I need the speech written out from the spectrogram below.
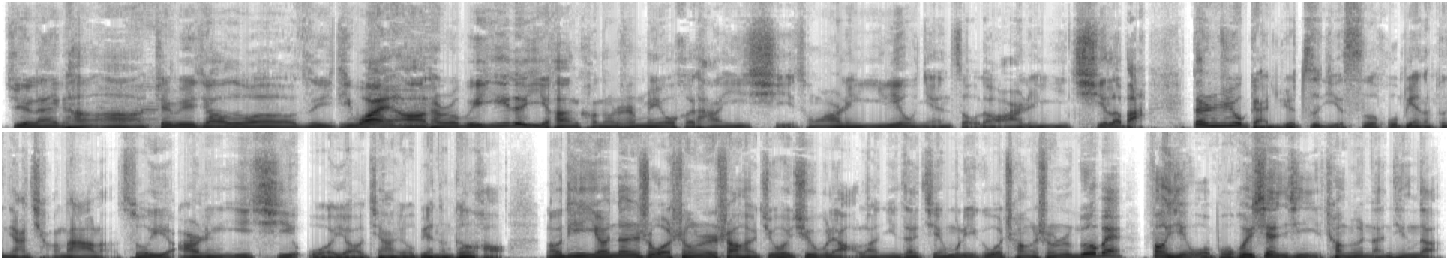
继续来看啊，这位叫做 ZTY 啊，他说唯一的遗憾可能是没有和他一起从二零一六年走到二零一七了吧，但是又感觉自己似乎变得更加强大了，所以二零一七我要加油变得更好。老弟，元旦是我生日，上海聚会去不了了，你在节目里给我唱个生日歌呗，放心，我不会嫌弃你唱歌难听的。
